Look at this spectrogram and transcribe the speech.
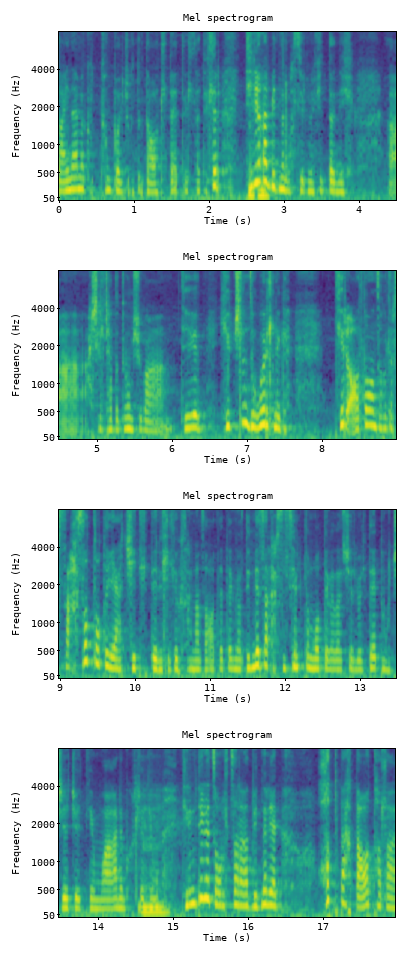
динамик төв болж өгдөг давуу талтай байдаг л та. Тэгэхээр тэрийг бид нар бас ерөнхийдөө нэг ашиглаж чаддаг юм шиг байна. Тэгээд хөвчлэн зүгээр л нэг тэр олон цугларсан асуудлуудыг яаж шийдэх дээр л илүү санаа зовоод байдаг. Нөгөө тэрнээсээ гарсан симптомуудыг одоо жишээлбэл те төгжрэж байдаг юм уу, агаарын бөхлөд юм уу. Тэрнтэйгээ зурлцаараад бид нар яг хот байх даваа талаа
